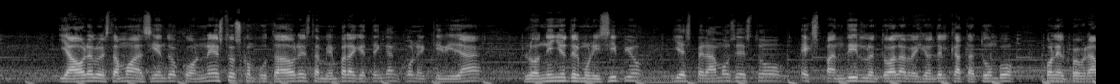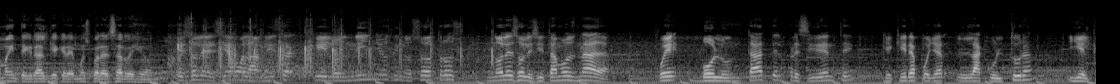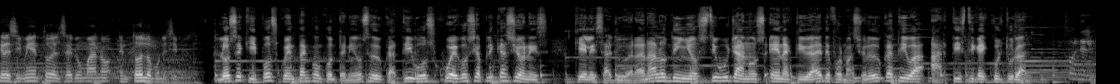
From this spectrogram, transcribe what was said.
y ahora lo estamos haciendo con estos computadores también para que tengan conectividad los niños del municipio y esperamos esto expandirlo en toda la región del Catatumbo con el programa integral que queremos para esa región. Eso le decíamos a la ministra que los niños y nosotros no le solicitamos nada, fue voluntad del presidente que quiere apoyar la cultura y el crecimiento del ser humano en todos los municipios. Los equipos cuentan con contenidos educativos, juegos y aplicaciones que les ayudarán a los niños tibullanos en actividades de formación educativa, artística y cultural. Con el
